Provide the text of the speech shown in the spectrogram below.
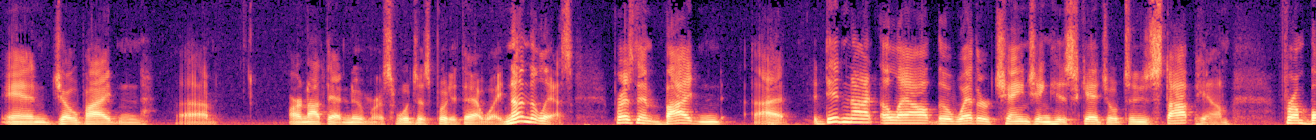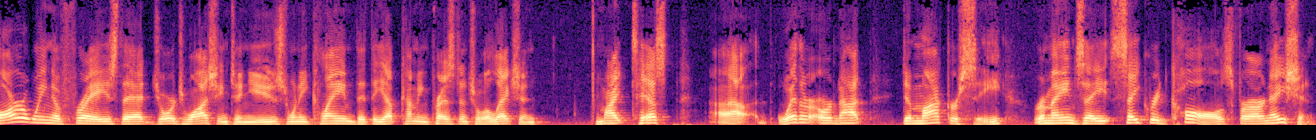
and Joe Biden uh, are not that numerous. We'll just put it that way. Nonetheless, President Biden uh, did not allow the weather changing his schedule to stop him from borrowing a phrase that George Washington used when he claimed that the upcoming presidential election might test uh, whether or not democracy remains a sacred cause for our nation.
